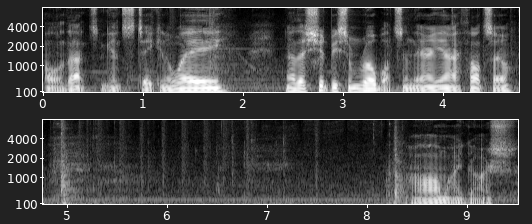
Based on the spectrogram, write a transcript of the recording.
all of that gets taken away. Now there should be some robots in there. Yeah, I thought so. Oh my gosh.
